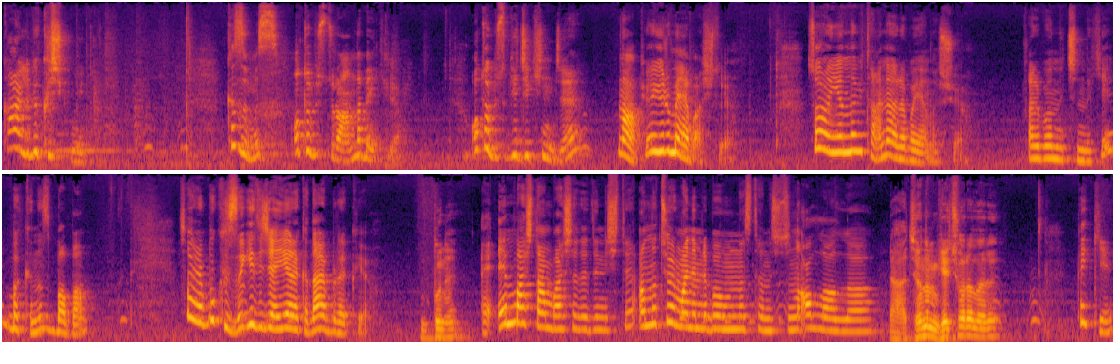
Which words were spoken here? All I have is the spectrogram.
Karlı bir kış günüydü. Kızımız otobüs durağında bekliyor. Otobüs gecikince ne yapıyor? Yürümeye başlıyor. Sonra yanına bir tane araba yanaşıyor. Arabanın içindeki bakınız babam. Sonra bu kızı gideceği yere kadar bırakıyor. Bu ne? E, en baştan başla dedin işte. Anlatıyorum annemle babamın nasıl tanıştığını. Allah Allah. Ya canım geç oraları. Peki.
